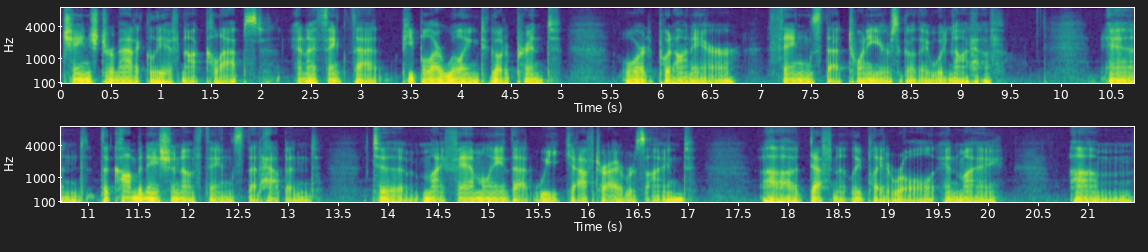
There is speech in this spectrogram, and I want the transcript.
changed dramatically, if not collapsed. And I think that people are willing to go to print or to put on air things that 20 years ago they would not have. And the combination of things that happened to my family that week after I resigned uh, definitely played a role in my um,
